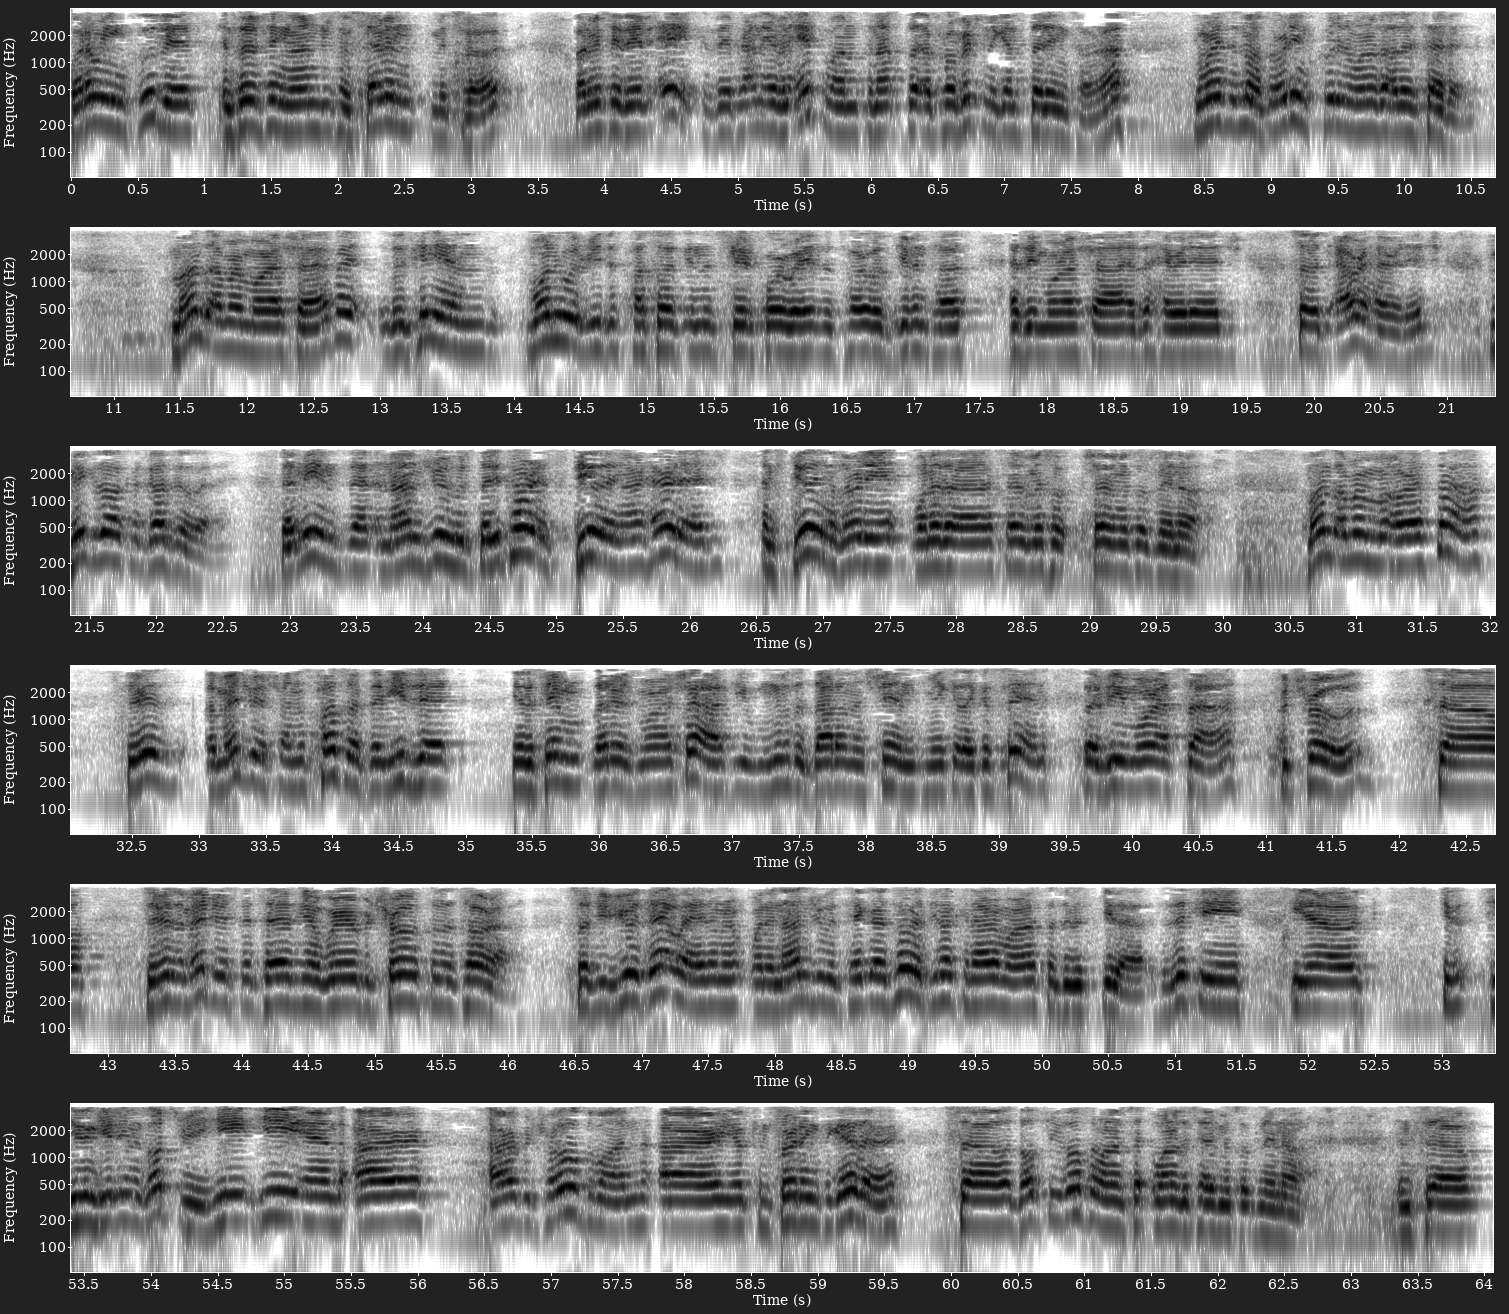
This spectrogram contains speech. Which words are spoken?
Why don't we include this instead of saying non-Jews have seven mitzvot? Why don't we say they have eight? Because they apparently have an eighth one, so not a prohibition against studying Torah. The Gemara says no, it's already included in one of the other seven. Mand Amar Morasha, the opinion, one who would read this pasuk in the straightforward way, the Torah was given to us as a Morasha, as a heritage, so it's our heritage. Migzal Kagazile. That means that a non-Jew who studied Torah is stealing our heritage, and stealing was already one of the seven mitzvot of Noah. Mand Amar Morasa, there is a medrash on this pasuk that reads it you know, the same letter as Morasha, if you move the dot on the shin to make it like a sin, it would be Morasa, betrothed. So, there is a medrash that says, you know, we're betrothed to the Torah. So if you view it that way, then when a non-Jew would take our Torah, you know, Kanara Morasa de Biskida. It's as if he, you know, he's, he's engaging in adultery. He, he and our, our betrothed one are, you know, consorting together. So adultery is also one of, one of the Shev Mitzvot And so,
